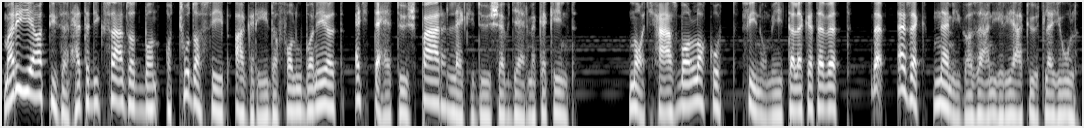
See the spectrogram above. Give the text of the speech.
Maria a 17. században a csodaszép Agréda faluban élt egy tehetős pár legidősebb gyermekeként. Nagy házban lakott, finom ételeket evett, de ezek nem igazán írják őt le jól.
